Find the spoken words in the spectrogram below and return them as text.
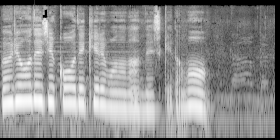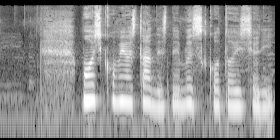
無料で受講できるものなんですけども、申し込みをしたんですね。息子と一緒に。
